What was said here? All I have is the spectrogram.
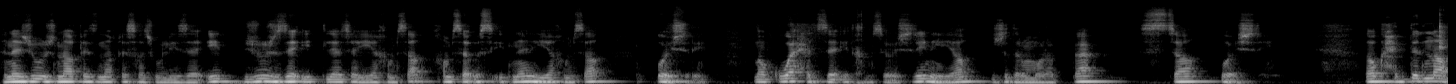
هنا جوج ناقص ناقص غتولي زائد جوج زائد ثلاثة هي خمسة. خمسة أس إثنان هي خمسة وعشرين. donc واحد زائد خمسة وعشرين هي جذر مربع ستة وعشرين. donc حددنا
